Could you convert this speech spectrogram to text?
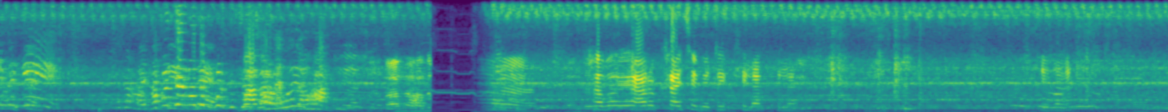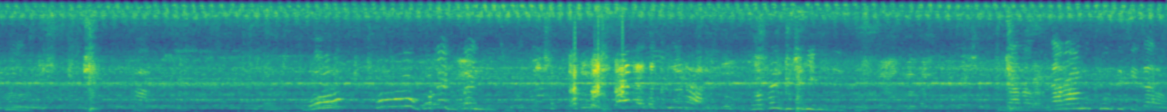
এটা কি আবার কেন করতেছিস বাবা আচ্ছা হাতে খাবার আরও খাইছে বেটে খেলা খেলা। খেলা। ও ও গোটা ঢুকাই নিয়েছে। গোটাই ঢুকিয়ে নিয়েছে দাঁড়াও দাঁড়াও আমি খুলতেছি দাঁড়াও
